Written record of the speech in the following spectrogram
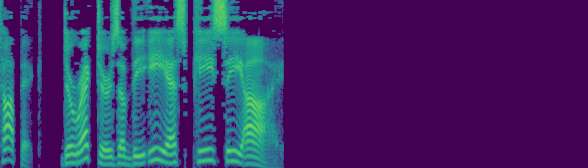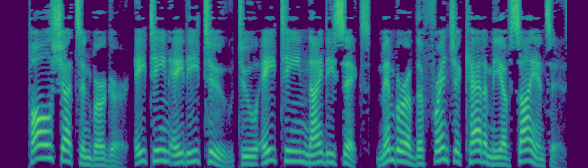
Topic: Directors of the ESPCI. Paul Schutzenberger (1882–1896), member of the French Academy of Sciences.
